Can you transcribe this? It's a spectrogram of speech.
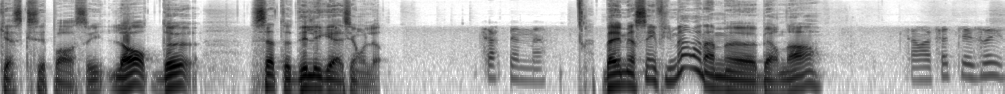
qu'est-ce qui s'est passé lors de cette délégation-là. Certainement. Bien, merci infiniment, Mme Bernard. Ça m'a fait plaisir.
